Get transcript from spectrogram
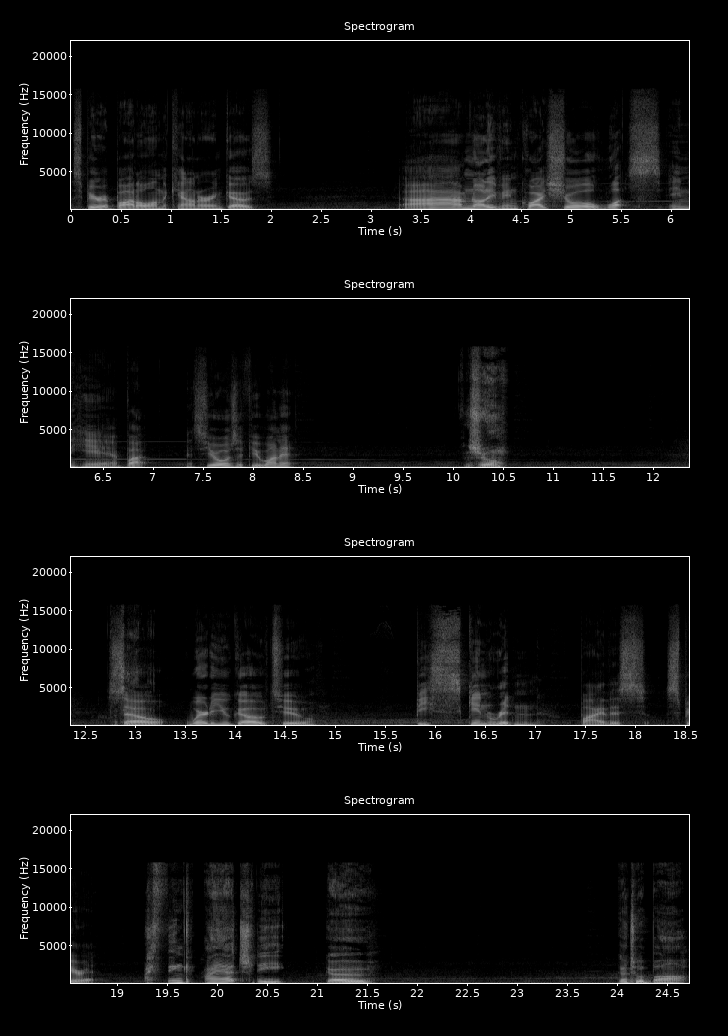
spirit bottle on the counter and goes, I'm not even quite sure what's in here, but it's yours if you want it. For sure So, where do you go to be skin ridden by this spirit? i think i actually go go to a bar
